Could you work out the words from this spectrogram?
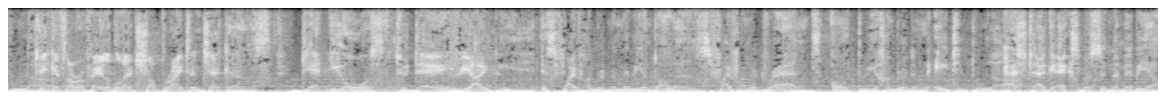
pula. Tickets are available at ShopRite and Checkers. Get yours today. VIP is 500 Namibian dollars, 500 rands or 380 pula. Hashtag Xmas in Namibia.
